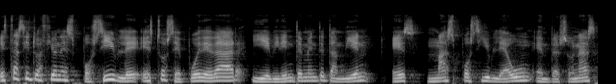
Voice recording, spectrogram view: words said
esta situación es posible, esto se puede dar y evidentemente también es más posible aún en personas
